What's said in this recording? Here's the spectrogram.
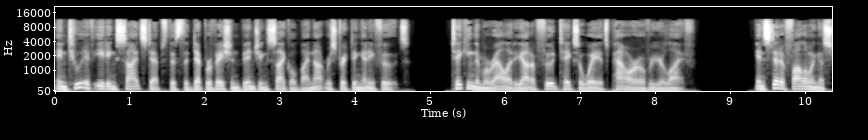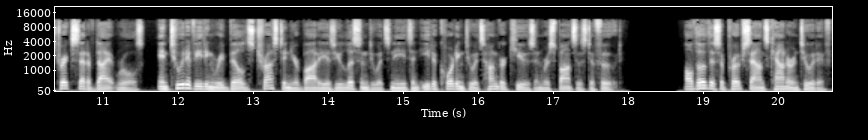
intuitive eating sidesteps this the deprivation binging cycle by not restricting any foods. Taking the morality out of food takes away its power over your life. Instead of following a strict set of diet rules, intuitive eating rebuilds trust in your body as you listen to its needs and eat according to its hunger cues and responses to food. Although this approach sounds counterintuitive,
